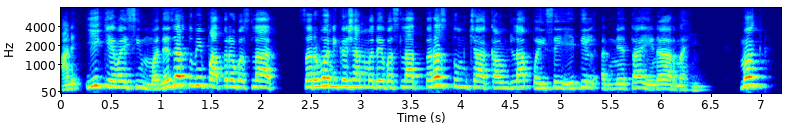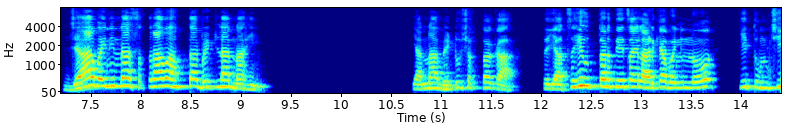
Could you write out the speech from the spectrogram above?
आणि ई केवायसी मध्ये जर तुम्ही पात्र बसलात सर्व निकषांमध्ये बसलात तरच तुमच्या अकाउंटला पैसे येतील अन्यथा येणार नाही. मग ज्या बहिणींना सतरावा हप्ता भेटला नाही यांना भेटू शकतं का? तर याचंही उत्तर तेच आहे लाडक्या बहिणींनो. की तुमची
